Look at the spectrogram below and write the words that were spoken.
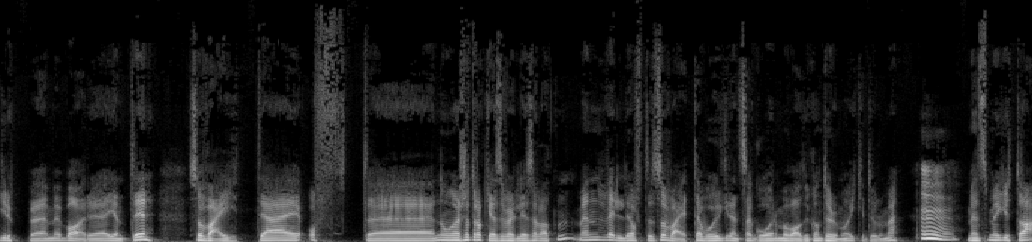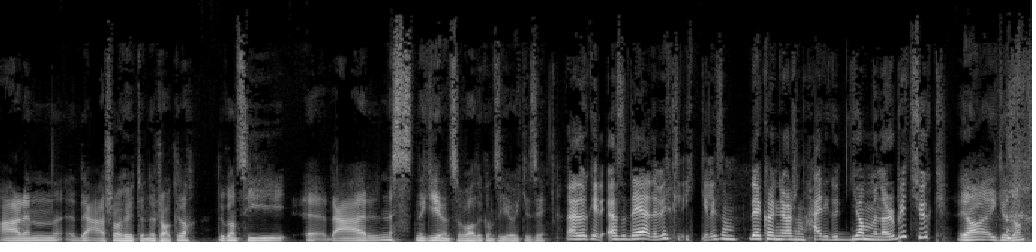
gruppe med bare jenter, så veit jeg ofte Noen ganger så tråkker jeg selvfølgelig i salaten, men veldig ofte så veit jeg hvor grensa går med hva du kan tulle med og ikke tulle med. Mm. Mens med gutta er den Det er så høyt under taket, da. Du kan si eh, Det er nesten ikke grenser for hva du kan si og ikke si. Nei, dere, altså det er det virkelig ikke, liksom. Det kan jo være sånn herregud, jammen har du blitt tjukk. Ja, ikke sant?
